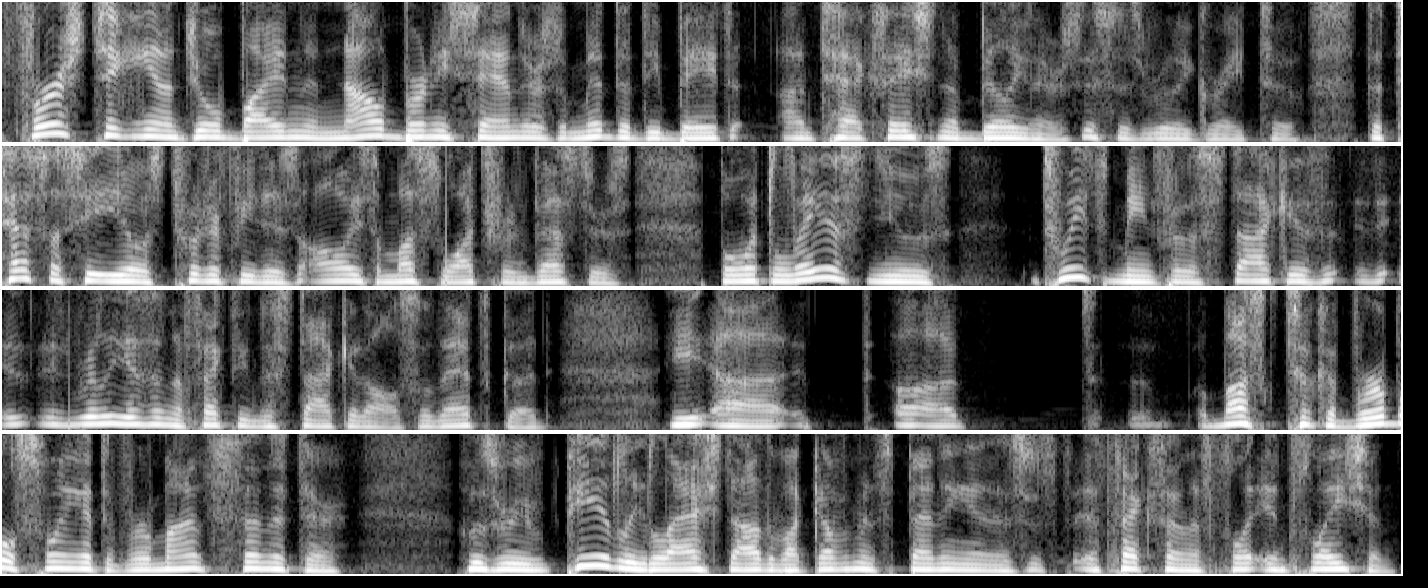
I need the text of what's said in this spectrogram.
First, taking on Joe Biden and now Bernie Sanders amid the debate on taxation of billionaires. This is really great, too. The Tesla CEO's Twitter feed is always a must watch for investors. But what the latest news tweets mean for the stock is it really isn't affecting the stock at all. So that's good. He, uh, uh, Musk took a verbal swing at the Vermont senator who's repeatedly lashed out about government spending and its effects on infl- inflation.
